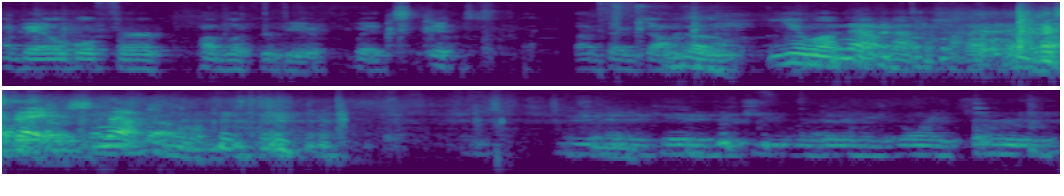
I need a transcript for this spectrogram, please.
available for public review, it's, it's a big document. You won't No. get notified. Just say, no. You indicated that you were gonna be going through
